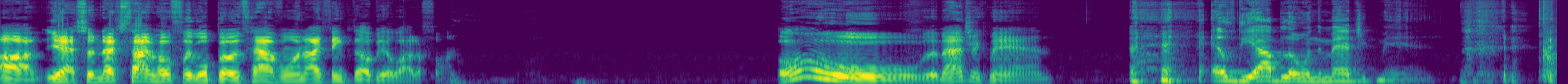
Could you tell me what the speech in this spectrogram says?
Um, yeah. So next time, hopefully, we'll both have one. I think that'll be a lot of fun. Oh, the Magic Man. El Diablo and the Magic Man.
